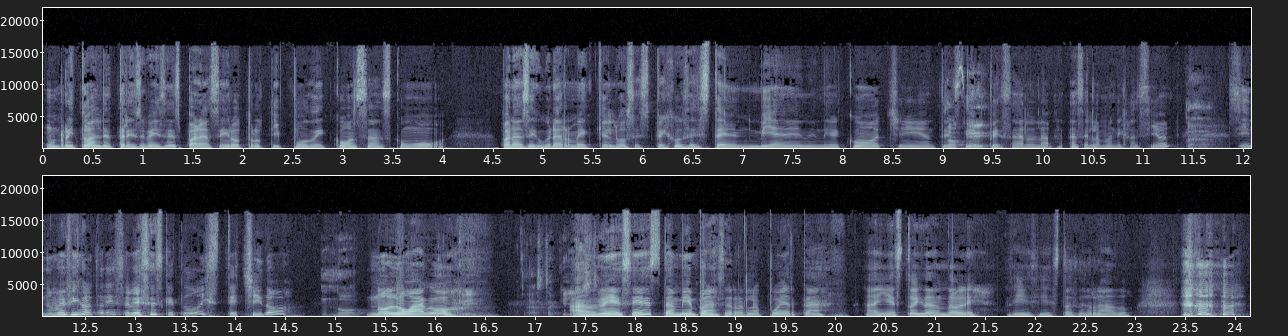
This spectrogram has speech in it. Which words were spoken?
un ritual de tres veces para hacer otro tipo de cosas, como para asegurarme que los espejos estén bien en el coche antes de empezar a hacer la manejación. Ajá. Si no me fijo tres veces que todo esté chido, No. no lo hago. Hasta que A esté. veces también para cerrar la puerta, ahí estoy dándole. Sí, sí, está cerrado.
